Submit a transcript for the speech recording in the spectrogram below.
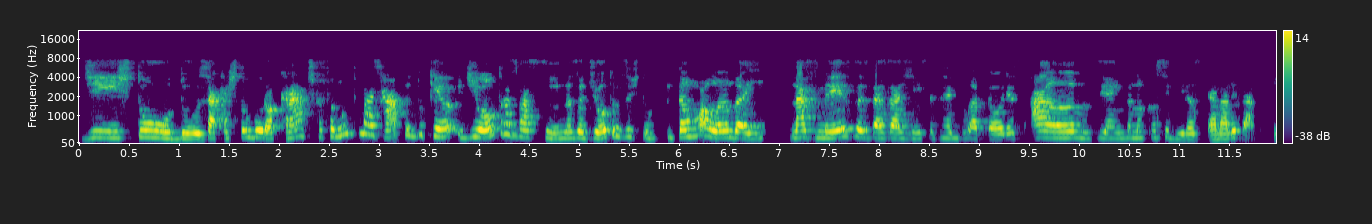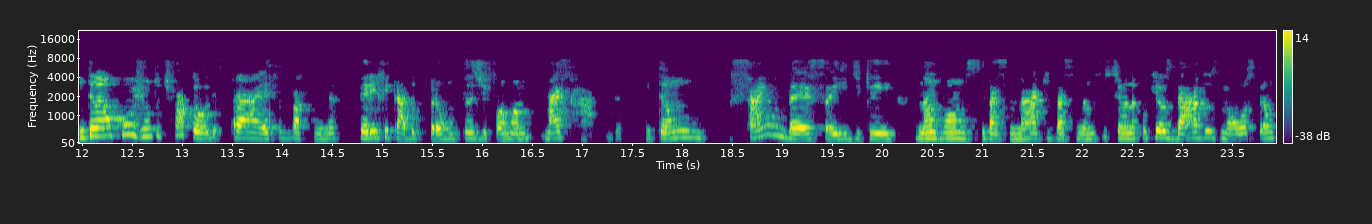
de estudos, a questão burocrática foi muito mais rápida do que de outras vacinas ou de outros estudos que estão rolando aí nas mesas das agências regulatórias há anos e ainda não conseguiram ser analisadas. Então, é um conjunto de fatores para essas vacinas terem ficado prontas de forma mais rápida. Então, saiam dessa aí de que não vão se vacinar, que vacina não funciona, porque os dados mostram,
